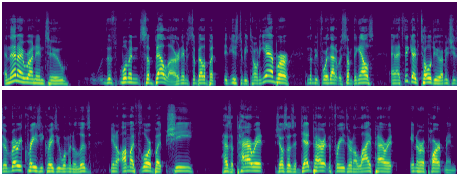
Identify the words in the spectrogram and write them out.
and then I run into this woman, Sabella. Her name is Sabella, but it used to be Tony Amber, and then before that, it was something else. And I think I've told you. I mean, she's a very crazy, crazy woman who lives, you know, on my floor. But she has a parrot. She also has a dead parrot in the freezer and a live parrot in her apartment.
